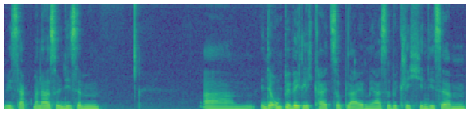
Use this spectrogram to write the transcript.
wie sagt man also, in diesem, ähm, in der Unbeweglichkeit zu bleiben, ja, also wirklich in diesem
